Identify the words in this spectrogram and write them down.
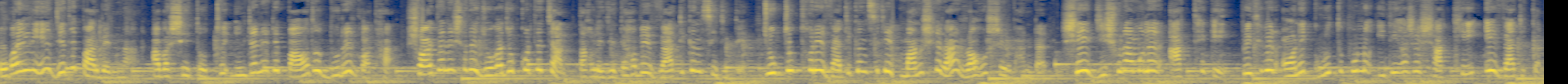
মোবাইল নিয়ে যেতে পারবেন না। আবার সেই তথ্য ইন্টারনেটে পাওয়া তো দূরের কথা। শয়তানের সাথে যোগাযোগ করতে চান, তাহলে যেতে হবে ভ্যাটিকান সিটিতে যুগ যুগ ধরে ভ্যাটিকান সিটির মানুষেরা রহস্যের ভান্ডার সেই যিশুর আমলের আগ থেকে পৃথিবীর অনেক গুরুত্বপূর্ণ ইতিহাসের সাক্ষী এই ভ্যাটিকান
